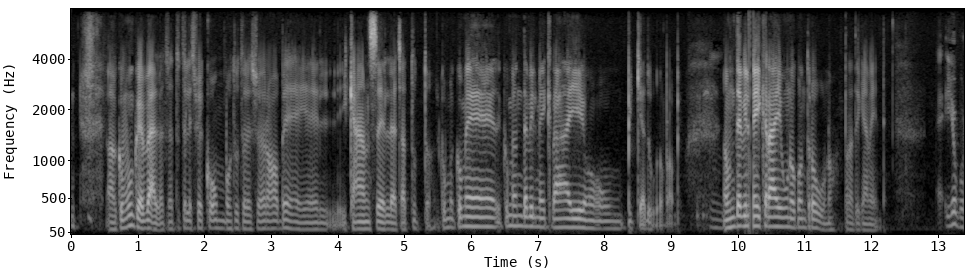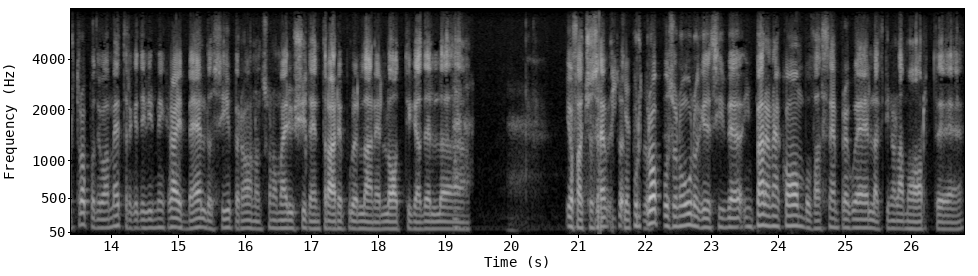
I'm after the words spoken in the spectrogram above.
No, comunque è bello, c'ha tutte le sue combo, tutte le sue robe, i, cancel, c'ha tutto. Come, come, come un Devil May Cry, un picchiaduro proprio. Mm. Un Devil May Cry uno contro uno, praticamente. Eh, Io purtroppo devo ammettere che Devil May Cry è bello, sì, però non sono mai riuscito a entrare pure là nell'ottica del... Io faccio sempre... Purtroppo sono uno che si impara una combo, fa sempre quella fino alla morte.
